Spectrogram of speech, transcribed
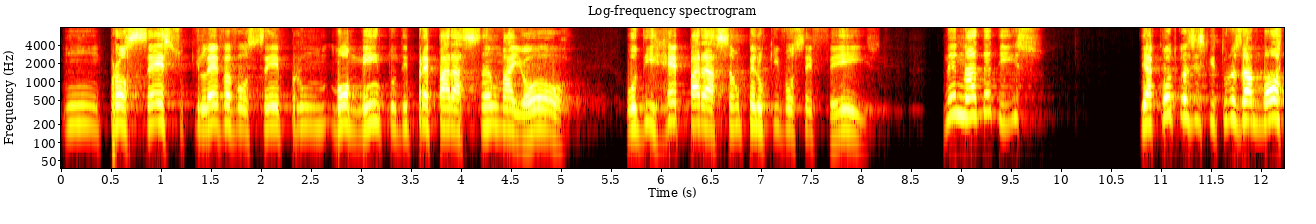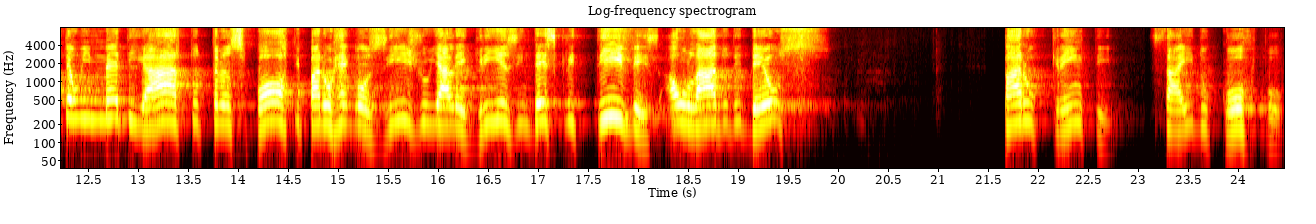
um processo que leva você para um momento de preparação maior, ou de reparação pelo que você fez. Não é nada disso. De acordo com as Escrituras, a morte é um imediato transporte para o regozijo e alegrias indescritíveis ao lado de Deus. Para o crente, sair do corpo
